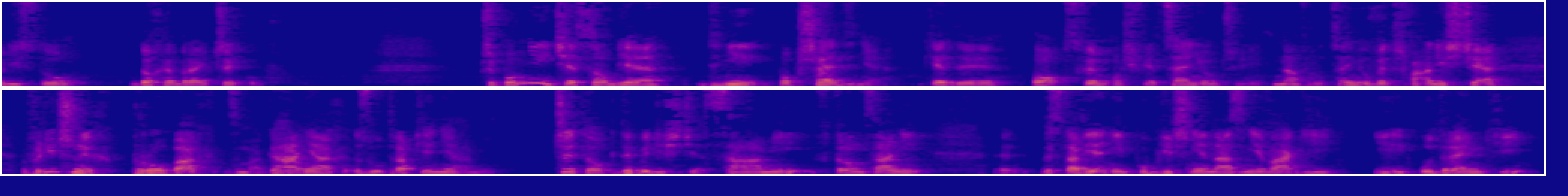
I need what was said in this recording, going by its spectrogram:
listu do Hebrajczyków. Przypomnijcie sobie dni poprzednie, kiedy po swym oświeceniu, czyli nawróceniu, wytrwaliście w licznych próbach, zmaganiach z utrapieniami. Czy to gdy byliście sami, wtrącani, y, wystawieni publicznie na zniewagi i udręki,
